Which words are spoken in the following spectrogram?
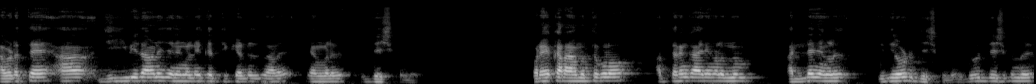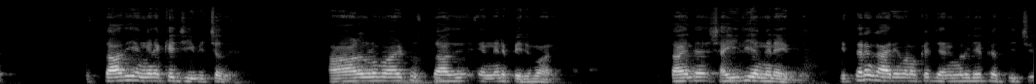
അവിടുത്തെ ആ ജീവിതമാണ് ജനങ്ങളിലേക്ക് എത്തിക്കേണ്ടതെന്നാണ് ഞങ്ങൾ ഉദ്ദേശിക്കുന്നത്. കുറേ കറാമത്തുകളോ അത്തരം കാര്യങ്ങളൊന്നും അല്ല ഞങ്ങൾ ഇതിനോട് ഉദ്ദേശിക്കുന്നത്. ഇത് ഉദ്ദേശിക്കുന്നത് ഉസ്താദ് എങ്ങനെയൊക്കെ ജീവിച്ചത്? ആളുകളുമായിട്ട് ഉസ്താദ് എങ്ങനെ പെരുമാറി? ഉസ്താദിന്റെ ശൈലി എങ്ങനെയായിരുന്നു? ഇത്തരം കാര്യങ്ങളൊക്കെ ജനങ്ങളിലേക്ക് എത്തിച്ച്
